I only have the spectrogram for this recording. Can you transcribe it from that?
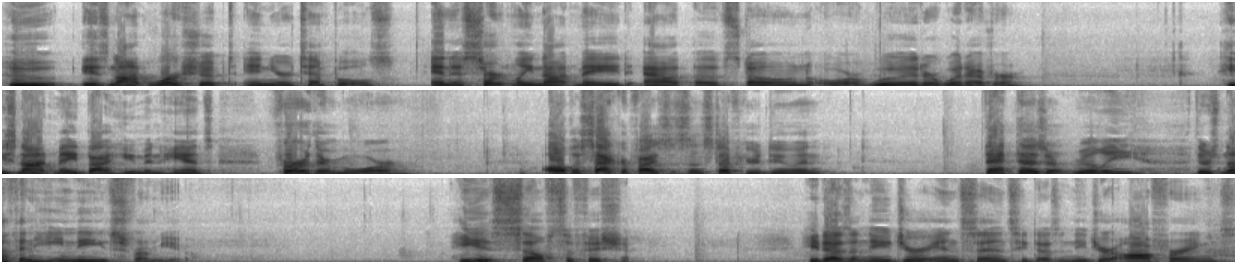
who is not worshiped in your temples and is certainly not made out of stone or wood or whatever. He's not made by human hands. Furthermore, all the sacrifices and stuff you're doing, that doesn't really, there's nothing he needs from you. He is self sufficient. He doesn't need your incense, he doesn't need your offerings.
